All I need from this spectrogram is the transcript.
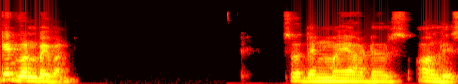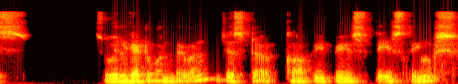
Get one by one. So then my orders, all this. So we'll get one by one, just uh, copy paste these things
